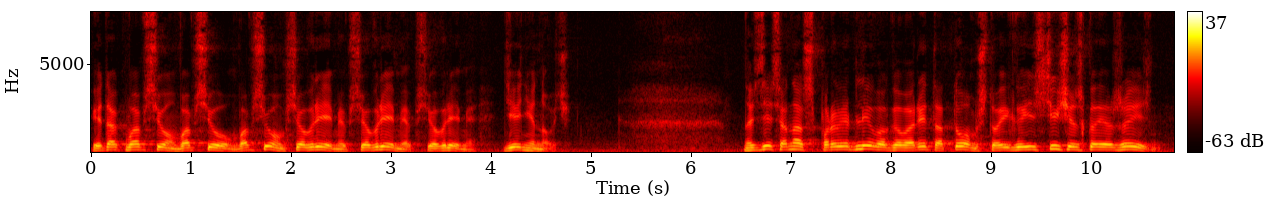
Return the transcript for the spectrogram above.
И так во всем, во всем, во всем, все время, все время, все время, день и ночь. Но здесь она справедливо говорит о том, что эгоистическая жизнь –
